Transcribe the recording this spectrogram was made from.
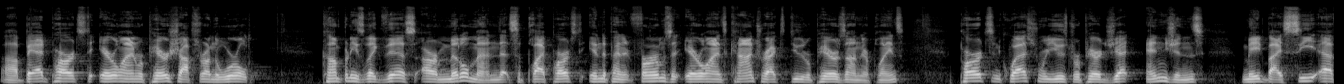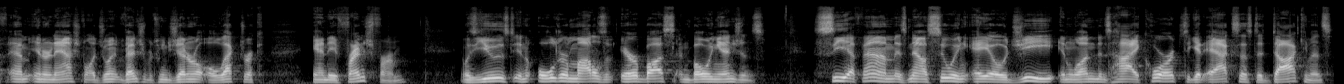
uh, bad parts to airline repair shops around the world. Companies like this are middlemen that supply parts to independent firms that airlines contract to do the repairs on their planes. Parts in question were used to repair jet engines made by CFM International, a joint venture between General Electric and a French firm. It was used in older models of Airbus and Boeing engines. CFM is now suing AOG in London's High Court to get access to documents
